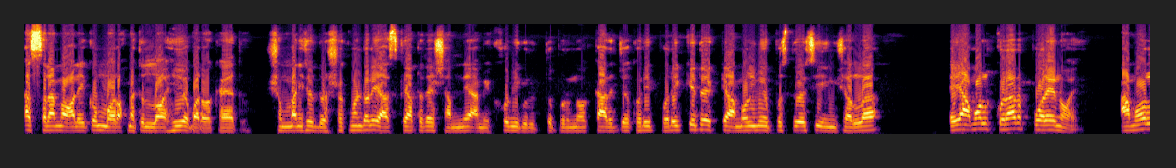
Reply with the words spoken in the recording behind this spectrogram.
আসসালামু আলাইকুম রহমতুল্লাহি বারকাত সম্মানিত দর্শক মন্ডলী আজকে আপনাদের সামনে আমি খুবই গুরুত্বপূর্ণ, কার্যকরী, পরীক্ষিত একটি আমল নিয়ে উপস্থিত হয়েছি ইনশাল্লাহ এই আমল করার পরে নয়, আমল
